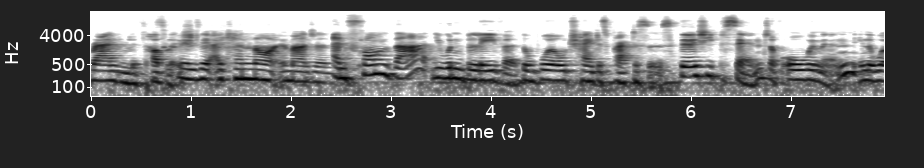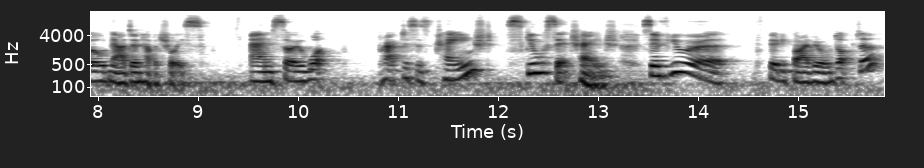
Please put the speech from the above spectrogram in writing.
randomly published. crazy, I cannot imagine. And from that, you wouldn't believe it, the world changes practices. 30% of all women in the world now don't have a choice. And so, what practices changed? Skill set changed. So, if you were a 35 year old doctor,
